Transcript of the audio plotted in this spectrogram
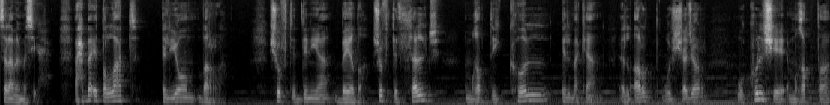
سلام المسيح. أحبائي طلعت اليوم برا. شفت الدنيا بيضة. شفت الثلج مغطي كل المكان. الأرض والشجر وكل شيء مغطى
